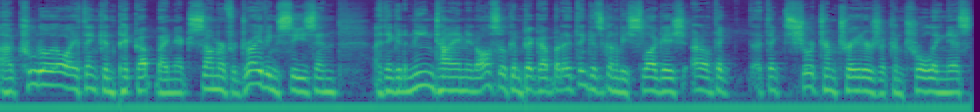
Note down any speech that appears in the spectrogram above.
Uh, crude oil, I think, can pick up by next summer for driving season. I think in the meantime, it also can pick up, but I think it's going to be sluggish. I don't think, I think short term traders are controlling this.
